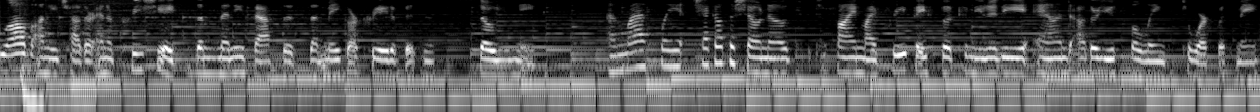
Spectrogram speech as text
love on each other and appreciate the many facets that make our creative business so unique. And lastly, check out the show notes to find my free Facebook community and other useful links to work with me.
